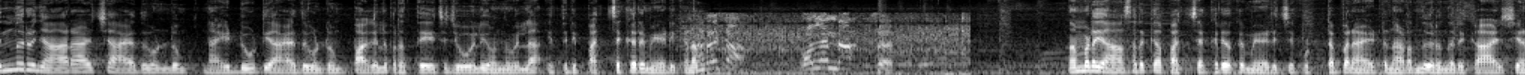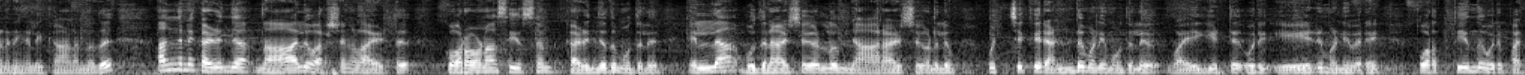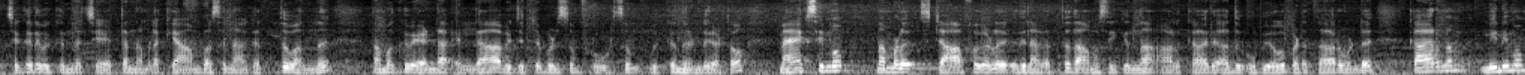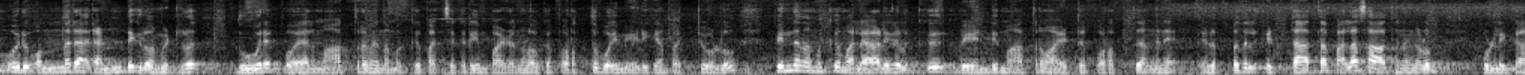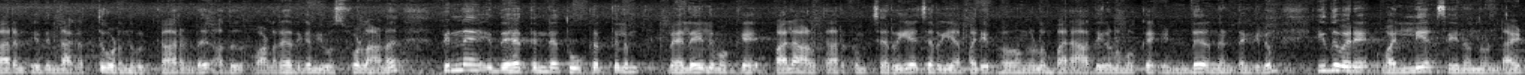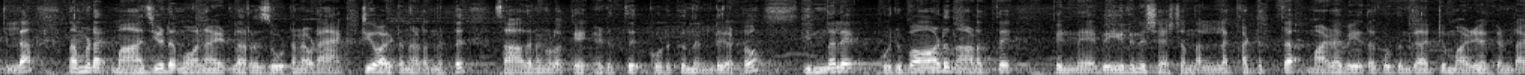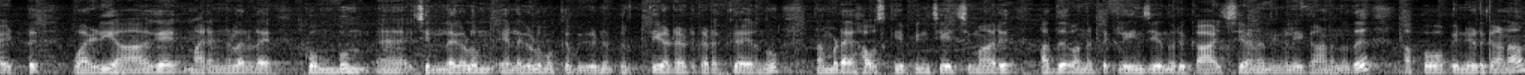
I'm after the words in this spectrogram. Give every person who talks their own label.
Speaker 1: ഇന്നൊരു ഞായറാഴ്ച ആയതുകൊണ്ടും നൈറ്റ് ഡ്യൂട്ടി ആയതുകൊണ്ടും പകൽ പ്രത്യേകിച്ച് ജോലിയൊന്നുമില്ല. ഇത്തിരി പച്ചക്കറി മേടിക്കണം. നമ്മുടെ യാസർക്ക പച്ചക്കറിയൊക്കെ മേടിച്ച് കുട്ടപ്പനായിട്ട് നടന്നു വരുന്നൊരു കാഴ്ചയാണ് നിങ്ങൾ ഈ കാണുന്നത്. അങ്ങനെ കഴിഞ്ഞ നാല് വർഷങ്ങളായിട്ട് കൊറോണ സീസൺ കഴിഞ്ഞത് മുതൽ എല്ലാ ബുധനാഴ്ചകളിലും ഞായറാഴ്ചകളിലും ഉച്ചയ്ക്ക് രണ്ട് മണി മുതൽ വൈകിട്ട് ഒരു ഏഴ് മണി വരെ പുറത്തുനിന്ന് ഒരു പച്ചക്കറി വിൽക്കുന്ന ചേട്ടൻ നമ്മുടെ ക്യാമ്പസിനകത്ത് വന്ന് നമുക്ക് വേണ്ട എല്ലാ വെജിറ്റബിൾസും ഫ്രൂട്ട്സും വിൽക്കുന്നുണ്ട് കേട്ടോ. മാക്സിമം നമ്മൾ സ്റ്റാഫുകൾ ഇതിനകത്ത് താമസിക്കുന്ന ആൾക്കാർ അത് ഉപയോഗപ്പെടുത്താറുമുണ്ട്. കാരണം മിനിമം ഒരു ഒന്നര രണ്ട് കിലോമീറ്റർ ദൂരെ പോയാൽ മാത്രമേ നമുക്ക് പച്ചക്കറിയും പഴങ്ങളും ഒക്കെ പുറത്ത് പോയി മേടിക്കാൻ പറ്റുള്ളൂ. പിന്നെ നമുക്ക് മലയാളികൾക്ക് വേണ്ടി മാത്രമായിട്ട് പുറത്ത് അങ്ങനെ എളുപ്പത്തിൽ കിട്ടാത്ത പല സാധനങ്ങളും പുള്ളിക്കാരൻ ഇതിന്റെ അകത്ത് കൊടുന്ന് വിൽക്കാറുണ്ട്. അത് വളരെയധികം യൂസ്ഫുൾ ആണ്. പിന്നെ ഇദ്ദേഹത്തിന്റെ തൂക്കത്തിലും വിലയിലുമൊക്കെ പല ആൾക്കാർക്കും ചെറിയ ചെറിയ പരിഭവങ്ങളും പരാതികളും ഒക്കെ ഉണ്ട് എന്നുണ്ടെങ്കിലും ഇതുവരെ വലിയ സീനൊന്നും ഉണ്ടായിട്ടില്ല. നമ്മുടെ മാജിയുടെ മോനായിട്ടുള്ള റിസൂട്ടൻ അവിടെ ആക്റ്റീവായിട്ട് നടന്നിട്ട് സാധനങ്ങളൊക്കെ എടുത്ത് കൊടുക്കുന്നുണ്ട് കേട്ടോ. ഇന്നലെ ഒരുപാട് നാളത്തെ പിന്നെ വെയിലിന് ശേഷം നല്ല കടുത്ത മഴ പെയ്ത കൊടുങ്കാറ്റും മഴയൊക്കെ ഉണ്ടായിട്ട് വഴിയാകെ മരങ്ങളുടെ കൊമ്പും ചില്ലകളും ഇലകളും ഒക്കെ വീണ് വൃത്തികേടായിട്ട് കിടക്കുകയായിരുന്നു. നമ്മുടെ ഹൗസ് കീപ്പിംഗ് ചേച്ചിമാർ അത് വന്നിട്ട് ക്ലീൻ ചെയ്യുന്ന ഒരു കാഴ്ചയാണ് നിങ്ങൾ ഈ കാണുന്നത്. അപ്പോൾ പിന്നീട് കാണാം.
